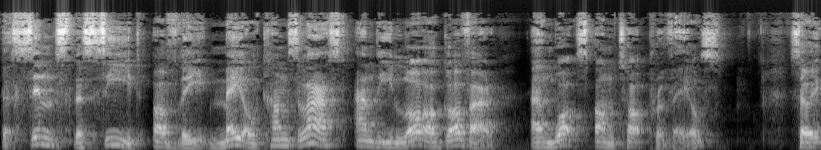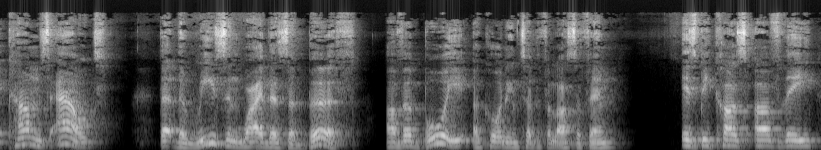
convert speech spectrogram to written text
that since the seed of the male comes last and the law govar and what's on top prevails, so it comes out that the reason why there's a birth of a boy, according to the philosophy, is because of the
